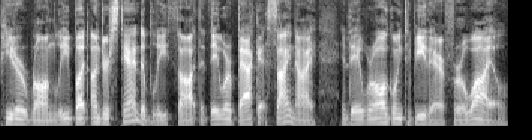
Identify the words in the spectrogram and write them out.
Peter wrongly, but understandably, thought that they were back at Sinai and they were all going to be there for a while.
